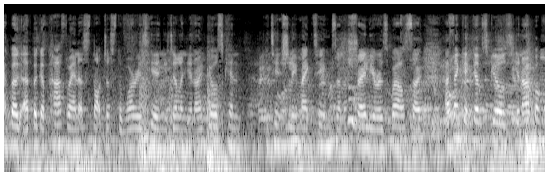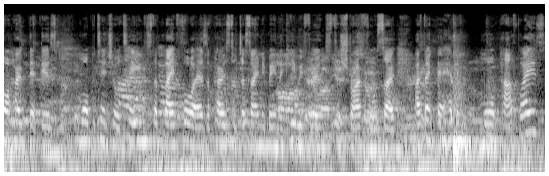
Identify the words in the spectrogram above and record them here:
a, big, a, bigger pathway, and it's not just the Warriors here in New Zealand. You know, girls can potentially make teams in Australia as well. So I think it gives girls, you know, a bit more hope that there's more potential teams to play for, as opposed to just only being the Kiwi Ferns to strive for. So I think that having more pathways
